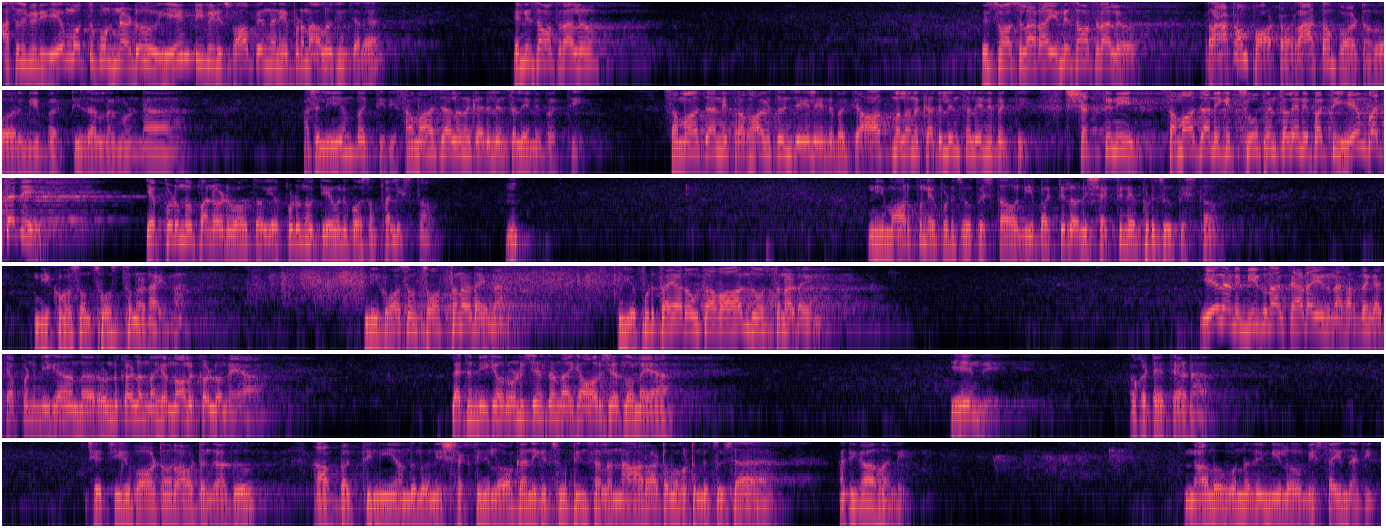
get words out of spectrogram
అసలు వీడు ఏం మొత్తుకుంటున్నాడు ఏంటి వీడి స్వాప్ ఏందని ఎప్పుడన్నా ఆలోచించారా? ఎన్ని సంవత్సరాలు? విశ్వాసులారా ఎన్ని సంవత్సరాలు? రావటం పోవటం రావటం పోవటం. ఓరి మీ భక్తి చల్లంగుండా అసలు ఏం భక్తి ఇది? సమాజాలను కదిలించలేని భక్తి. సమాజాన్ని ప్రభావితం చేయలేని భక్తి. ఆత్మలను కదిలించలేని భక్తి. శక్తిని సమాజానికి చూపించలేని భక్తి. ఏం భక్తి అది? ఎప్పుడు నువ్వు పనోడు అవుతావు? ఎప్పుడు నువ్వు దేవుని కోసం ఫలిస్తావు? నీ మార్పును ఎప్పుడు చూపిస్తావు? నీ భక్తిలోని శక్తిని ఎప్పుడు చూపిస్తావు? నీకోసం చూస్తున్నాడు ఆయన. నీకోసం చూస్తున్నాడు ఆయన. నువ్వు ఎప్పుడు తయారవుతావా అని చూస్తున్నాడు ఆయన. ఏదండి మీకు నాకు తేడా అయింది? నాకు అర్థం కాదు. చెప్పండి మీకేమన్నా రెండు కళ్ళు నాకేం నాలుగు కళ్ళు ఉన్నాయా? లేకపోతే మీకేం రెండు చేతులు నాకేం ఆరు చేతులు ఉన్నాయా? ఏంది? ఒకటే తేడా. చర్చికి పోవటం రావటం కాదు. ఆ భక్తిని అందులోని శక్తిని లోకానికి చూపించాలన్న ఆరాటం ఒకటి ఉంది చూసా అది కావాలి. నాలో ఉన్నది మీలో మిస్ అయింది అది.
